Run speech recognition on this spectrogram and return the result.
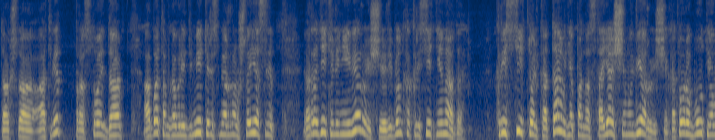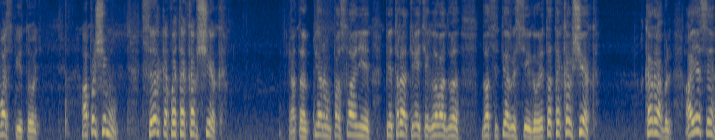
Так что ответ простой, да. Об этом говорит Дмитрий Смирнов, что если родители неверующие, ребенка крестить не надо. Крестить только там, где по-настоящему верующие, которые будут его воспитывать. А почему? Церковь это ковчег. Это в первом послании Петра, 3 глава, 21 стих говорит. Это ковчег, корабль. А если э,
